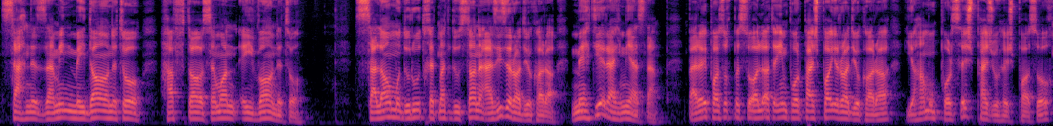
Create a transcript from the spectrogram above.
صحن زمین میدان تو هفت آسمان ایوان تو سلام و درود خدمت دوستان عزیز رادیو کارا مهدی رحیمی هستم. برای پاسخ به سوالات این پرپشپای رادیو کارا یا همون پرسش پژوهش پاسخ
